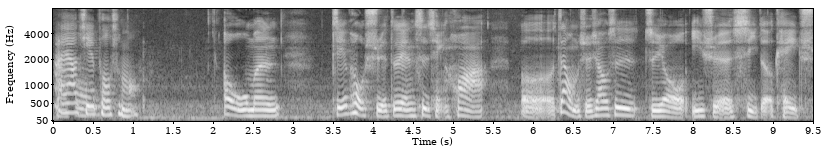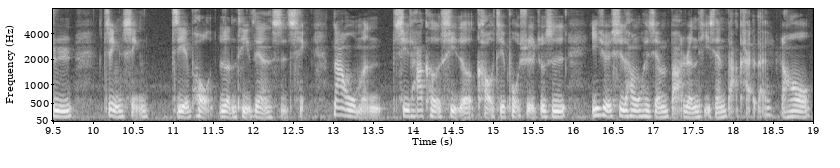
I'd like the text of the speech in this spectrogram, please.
还要解剖什么？哦，我们解剖学这件事情的话，呃，在我们学校是只有医学系的可以去进行解剖人体这件事情。那我们其他科系的考解剖学，就是医学系他们会先把人体先打开来，然后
